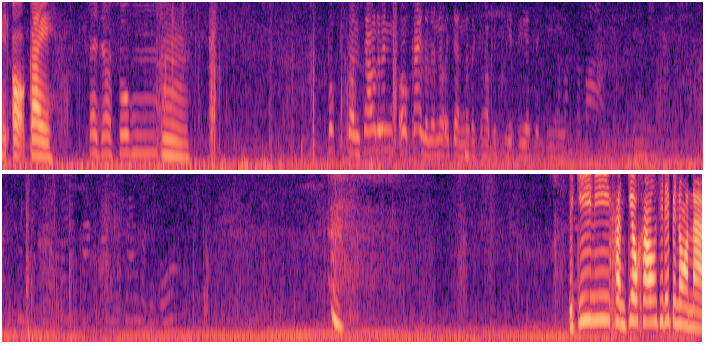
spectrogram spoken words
เห็ดออกไก่ใส่เจ้าส้มอืมบกตอนเช้าแล้วมันออกใกล้แล้วเนาะอาจารย์เราจะเอาไปเรียนเรียนไปกินตะกี้นี่คันเกี่ยวข้าวสิได้ไปนอนหนา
